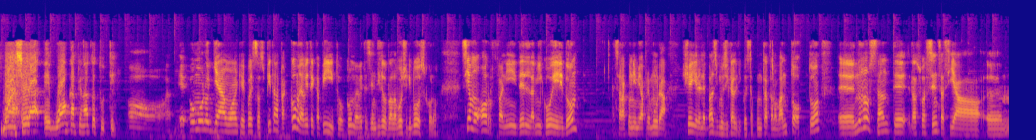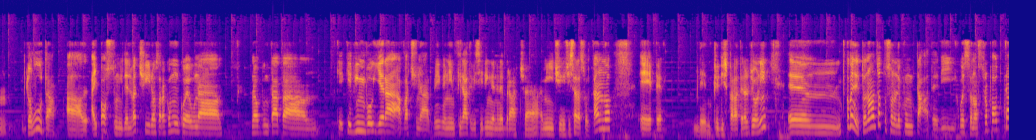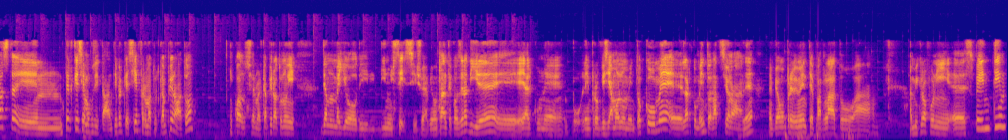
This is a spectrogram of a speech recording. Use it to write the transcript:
Buonasera e buon campionato a tutti. Oh, e omologhiamo anche questa ospitata. Come avete capito, come avete sentito dalla voce di Boscolo, siamo orfani dell'amico Edo. Sarà quindi mia premura scegliere le basi musicali di questa puntata 98. eh, nonostante la sua assenza sia ehm, dovuta a- ai postumi del vaccino, sarà comunque una, una puntata che, che vi invoglierà a vaccinarvi, quindi infilatevi siringhe nelle braccia, amici che ci state ascoltando, e per le più disparate ragioni. Ehm, come detto, 98 sono le puntate di questo nostro podcast. E, mm, perché siamo così tanti? Perché si è fermato il campionato e quando si ferma il campionato noi diamo il meglio di, di noi stessi, cioè abbiamo tante cose da dire e, e alcune boh, le improvvisiamo al momento, come eh, l'argomento nazionale, ne abbiamo brevemente parlato a, a microfoni eh, spenti.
